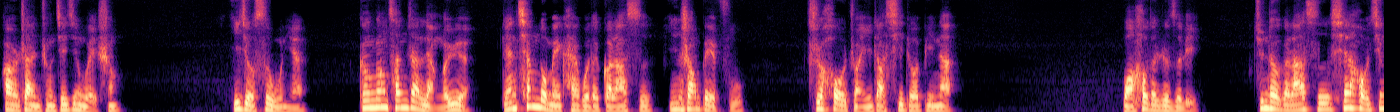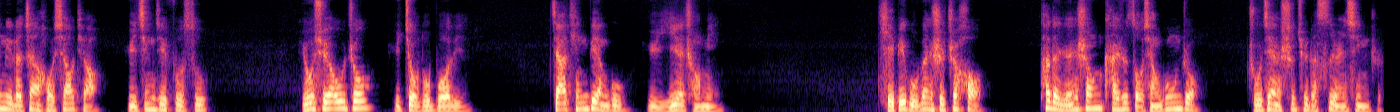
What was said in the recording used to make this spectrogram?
二战正接近尾声。一九四五年，刚刚参战两个月，连枪都没开过的格拉斯因伤被俘。之后转移到西德避难。往后的日子里，君特·格拉斯先后经历了战后萧条与经济复苏，游学欧洲与就读柏林，家庭变故与一夜成名。《铁皮鼓》问世之后，他的人生开始走向公众，逐渐失去了私人性质。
